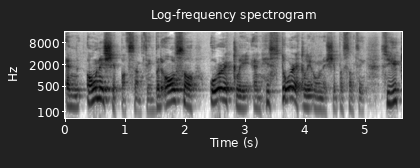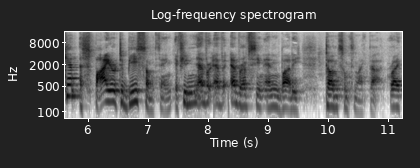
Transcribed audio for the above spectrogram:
and ownership of something, but also oracally and historically ownership of something. So you can't aspire to be something if you never, ever, ever have seen anybody done something like that, right?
